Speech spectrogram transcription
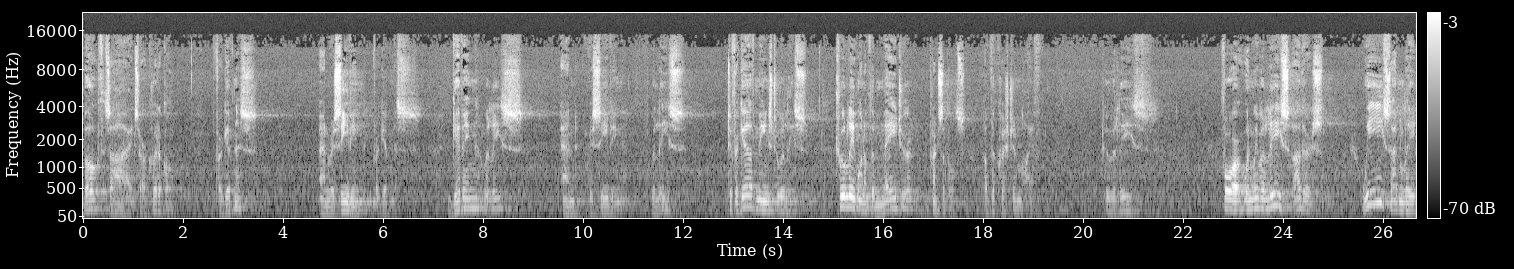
Both sides are critical forgiveness and receiving forgiveness, giving release and receiving release. To forgive means to release. Truly one of the major principles of the Christian life. To release. For when we release others, we suddenly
